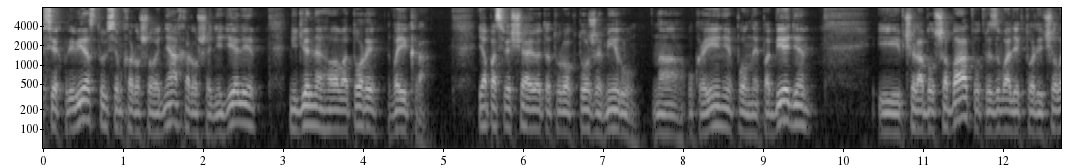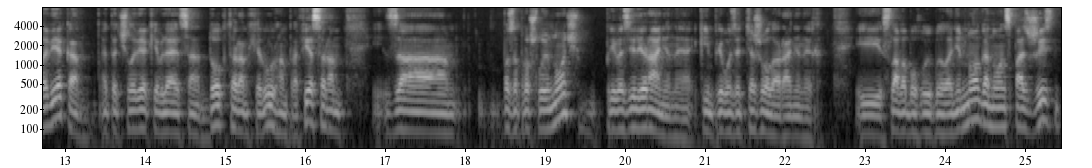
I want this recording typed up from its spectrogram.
Всех приветствую, всем хорошего дня, хорошей недели. Недельная глава Торы Ваикра. Я посвящаю этот урок тоже миру на Украине, полной победе. И вчера был шаббат, вот вызывали к Торе человека. Этот человек является доктором, хирургом, профессором. За позапрошлую ночь привозили раненые, к ним привозят тяжело раненых. И слава Богу, их было немного, но он спас жизнь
